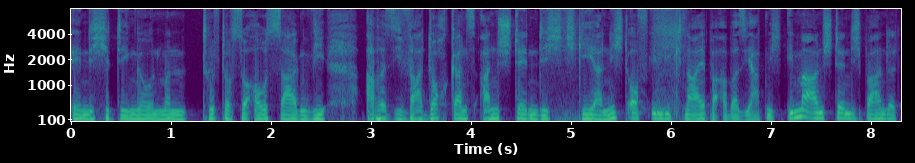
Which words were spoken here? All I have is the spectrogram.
ähnliche Dinge. Und man trifft auf so Aussagen wie, aber sie war doch ganz anständig. Ich gehe ja nicht oft in die Kneipe, aber sie hat mich immer anständig behandelt.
